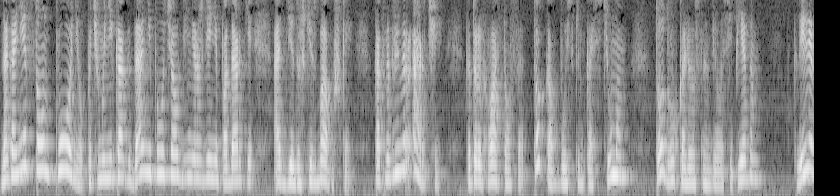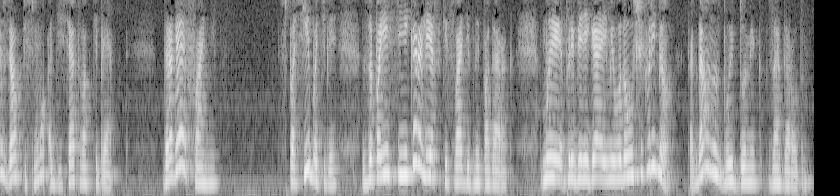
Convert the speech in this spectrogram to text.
Наконец-то он понял, почему никогда не получал день рождения подарки от дедушки с бабушкой, как, например, Арчи, который хвастался то ковбойским костюмом, то двухколесным велосипедом. Квиллер взял письмо от 10 октября. «Дорогая Фанни, Спасибо тебе за поистине королевский свадебный подарок. Мы приберегаем его до лучших времен, когда у нас будет домик за огородом.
